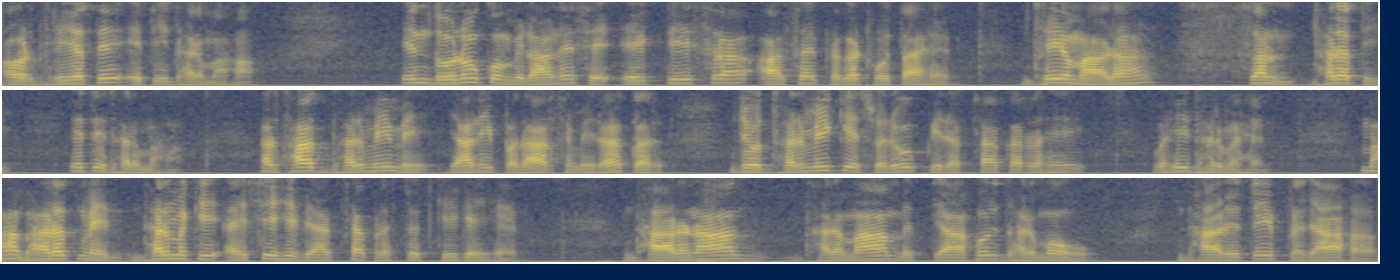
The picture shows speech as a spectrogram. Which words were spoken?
और ध्रियते इति धर्म। इन दोनों को मिलाने से एक तीसरा आशय प्रकट होता है। ध्रियमाण सन धरती इति धर्म। अर्थात धर्मी में, यानी पदार्थ में रहकर, जो धर्मी के स्वरूप की रक्षा कर रहे, वही धर्म है। महाभारत में धर्म की ऐसी ही व्याख्या प्रस्तुत की गई है। धारणा धर्मा मित्याहुर्धर्मो धारते प्रजा।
